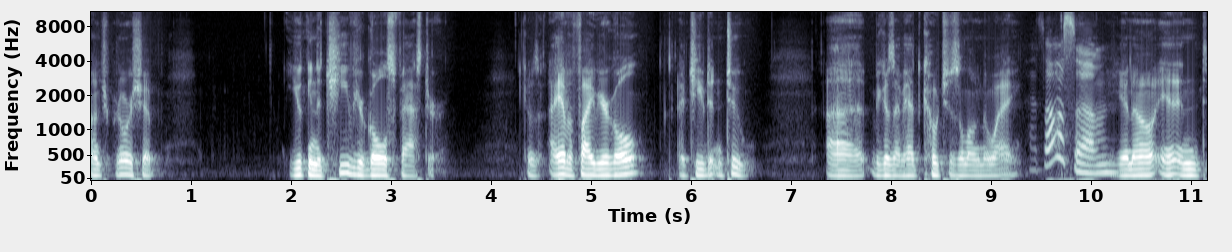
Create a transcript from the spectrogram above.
entrepreneurship, you can achieve your goals faster. Because I have a five year goal, I achieved it in two uh, because I've had coaches along the way. That's awesome. You know and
